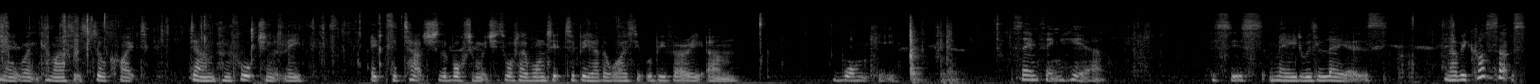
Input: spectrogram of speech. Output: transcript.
no it won't come out, it's still quite damp. Unfortunately it's attached to the bottom which is what I want it to be otherwise it would be very um, wonky. Same thing here. This is made with layers. Now because that's,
